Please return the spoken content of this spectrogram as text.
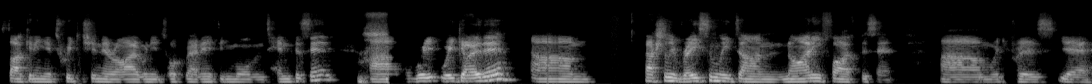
start getting a twitch in their eye when you talk about anything more than 10% uh, we, we go there. Um, actually recently done 95% um, which was, yeah,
